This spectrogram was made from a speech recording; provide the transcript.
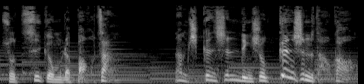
所赐给我们的宝藏，让我们去更深领受更深的祷告。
